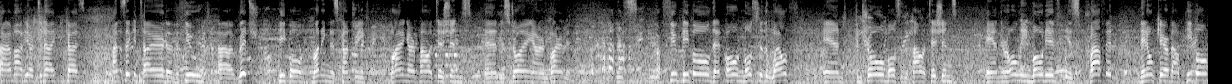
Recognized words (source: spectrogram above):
I'm out here tonight because I'm sick and tired of a few uh, rich people running this country, buying our politicians and destroying our environment. There's a few people that own most of the wealth and control most of the politicians and their only motive is profit. They don't care about people.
